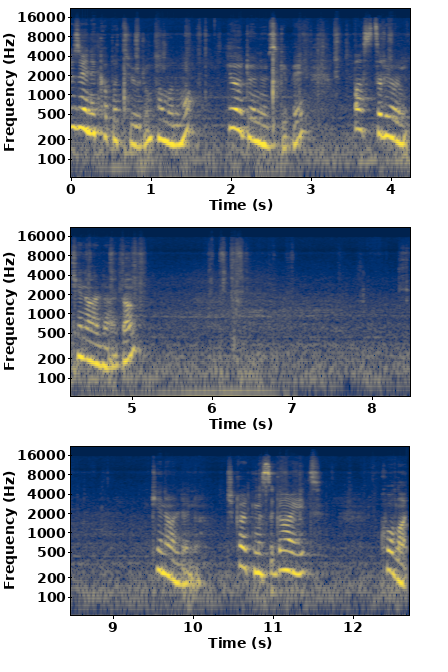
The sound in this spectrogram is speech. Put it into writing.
Üzerine kapatıyorum hamurumu. Gördüğünüz gibi bastırıyorum kenarlardan. Kenarlarını çıkartması gayet kolay.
